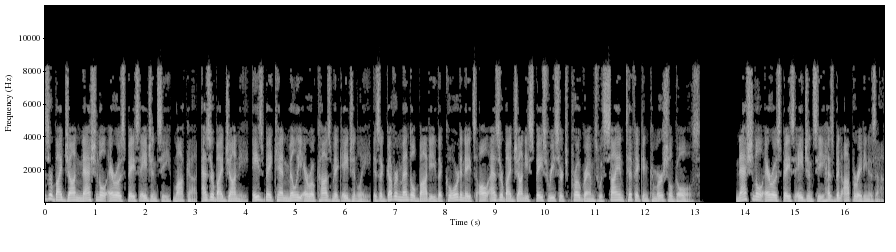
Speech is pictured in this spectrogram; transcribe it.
Azerbaijan National Aerospace Agency (MAKA), Azerbaijani, Azbaykan Milli Aerocosmic Agently is a governmental body that coordinates all Azerbaijani space research programs with scientific and commercial goals. National Aerospace Agency has been operating as a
